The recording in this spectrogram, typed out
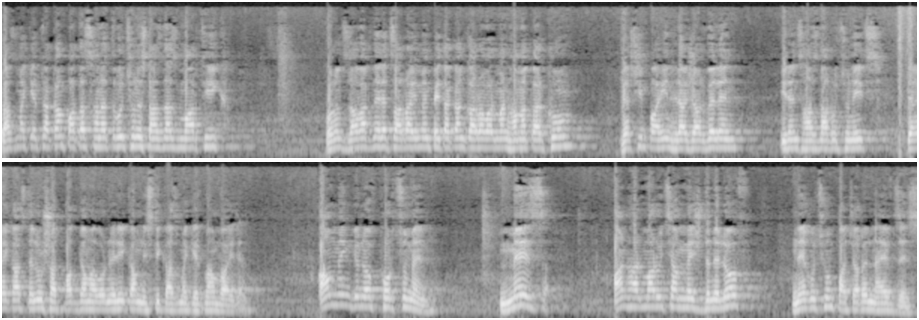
Կազմակերպական պատասխանատվությունը ստանձնած մարդիկ որոնց զավակները ծառայում են պետական կառավարման համակարգում, վերջին պահին հրաժարվել են իրենց հանձնառությունից տեղեկացնելու շատ падգամավորների կամ նիստի կազմակերպման վայրը։ Ամեն գնով փորձում են մեզ անհարմարության մեջ դնելով նեղություն պատճառել նաև ձեզ։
